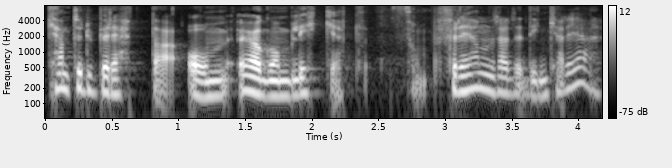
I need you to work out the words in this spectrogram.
kan inte du berätta om ögonblicket som förändrade din karriär?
